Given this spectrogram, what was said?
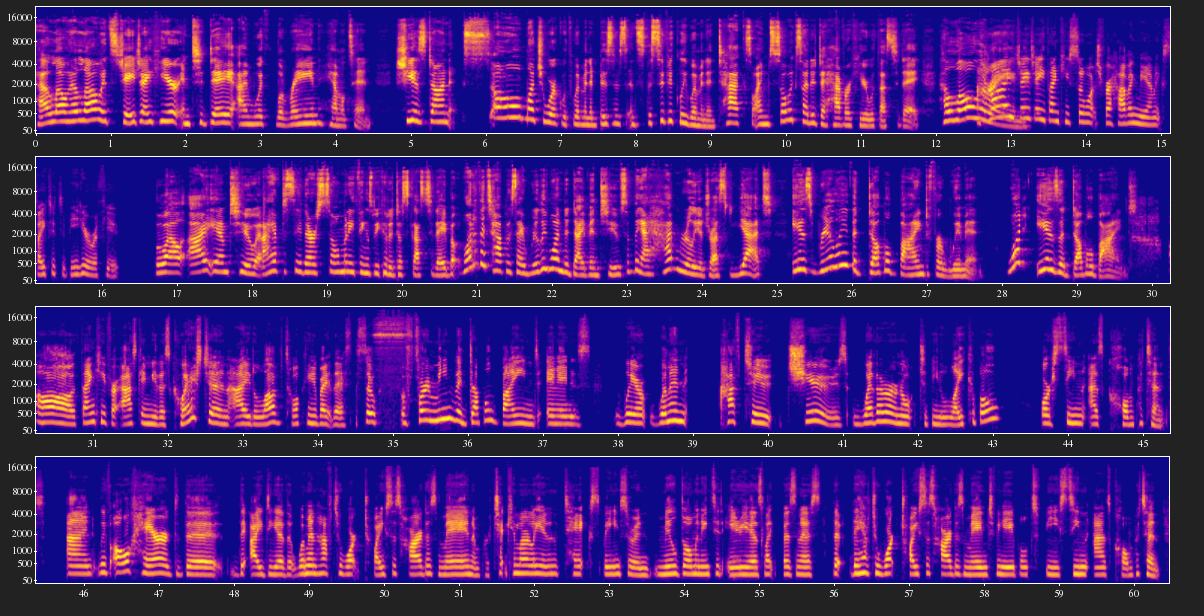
Hello, hello. It's JJ here. And today I'm with Lorraine Hamilton. She has done so much work with women in business and specifically women in tech. So I'm so excited to have her here with us today. Hello, Lorraine. Hi, JJ. Thank you so much for having me. I'm excited to be here with you. Well, I am too. And I have to say, there are so many things we could have discussed today. But one of the topics I really wanted to dive into, something I hadn't really addressed yet, is really the double bind for women. What is a double bind? Oh, thank you for asking me this question. I love talking about this. So, for me, the double bind is where women have to choose whether or not to be likable or seen as competent. And we've all heard the the idea that women have to work twice as hard as men, and particularly in the tech space or in male dominated areas like business, that they have to work twice as hard as men to be able to be seen as competent.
